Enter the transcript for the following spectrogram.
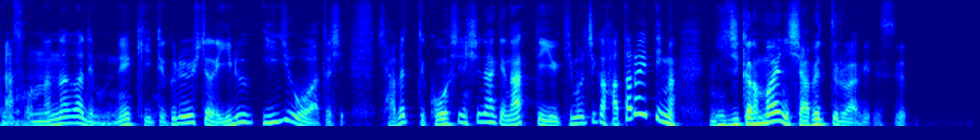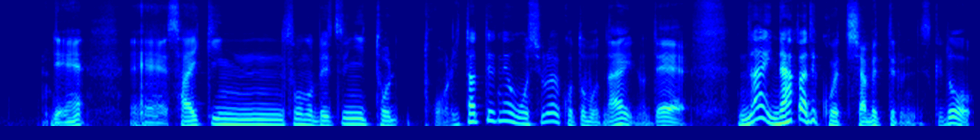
まあそんな中でもね、聞いてくれる人がいる以上私、喋って更新しなきゃなっていう気持ちが働いて今、2時間前に喋ってるわけです。で、えー、最近、その別に取り、取り立てね、面白いこともないので、ない中でこうやって喋ってるんですけど、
